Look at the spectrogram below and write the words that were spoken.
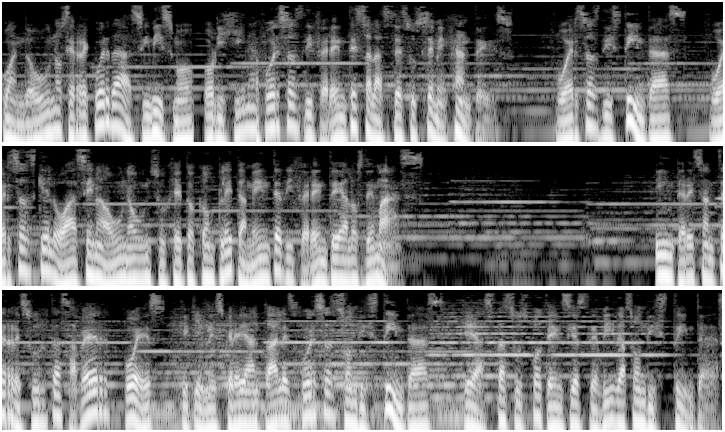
Cuando uno se recuerda a sí mismo, origina fuerzas diferentes a las de sus semejantes. Fuerzas distintas, fuerzas que lo hacen a uno un sujeto completamente diferente a los demás. Interesante resulta saber, pues, que quienes crean tales fuerzas son distintas, que hasta sus potencias de vida son distintas.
